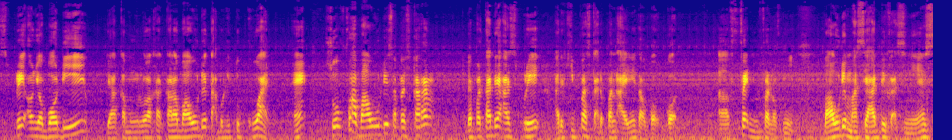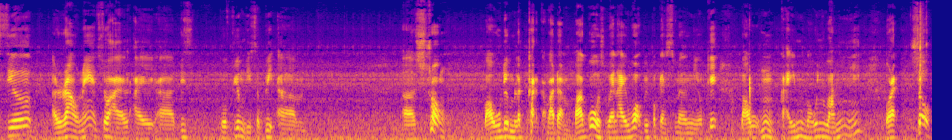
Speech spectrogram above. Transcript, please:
spray on your body, dia akan mengeluarkan kalau bau dia tak begitu kuat eh? So far bau dia sampai sekarang dapat tadi I spray ada kipas kat depan air ni tau got, got uh, fan in front of me. Bau dia masih ada kat sini eh? Still around eh? So I I uh, this perfume is a bit um, uh, strong. Bau dia melekat kat badan. Bagus. When I walk people can smell me okay? Bau hmm Kak Amy baunya wangi eh? Alright. So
